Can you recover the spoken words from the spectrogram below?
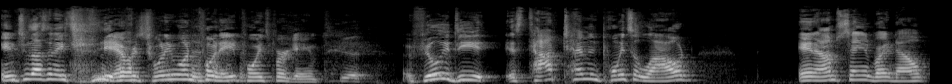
In 2018, he averaged 21.8 points per game. Yeah. Philly D is top 10 in points allowed, and I'm saying right now,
